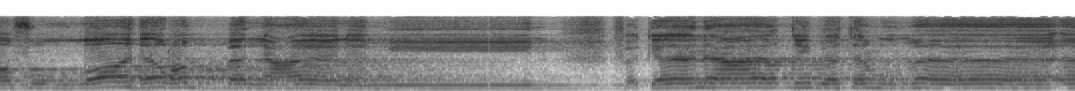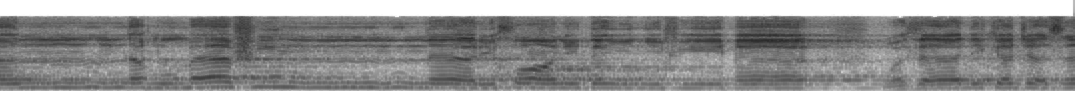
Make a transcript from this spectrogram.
أخاف الله رب العالمين فكان عاقبتهما أنهما في النار خالدين فيها وذلك جزاء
